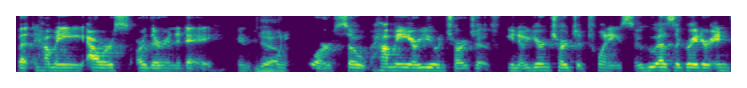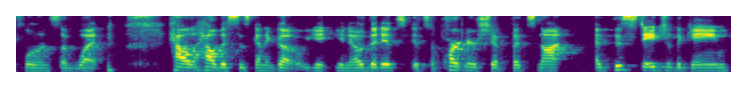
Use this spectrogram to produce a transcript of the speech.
but how many hours are there in a day? In yeah. 24. So how many are you in charge of? You know, you're in charge of 20. So who has a greater influence of what, how how this is going to go? You, you know that it's it's a partnership, but it's not at this stage of the game,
